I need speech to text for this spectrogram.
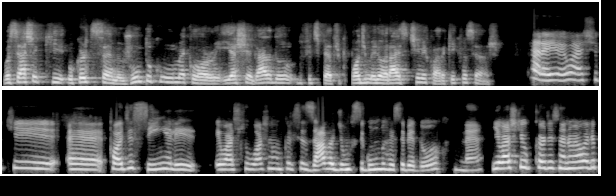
Você acha que o Curtis Samuel, junto com o McLaurin e a chegada do, do Fitzpatrick, pode melhorar esse time, Clara? O que, que você acha? Cara, eu acho que é, pode sim. Ele eu acho que o Washington precisava de um segundo recebedor, né? E eu acho que o Curtis Samuel ele,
